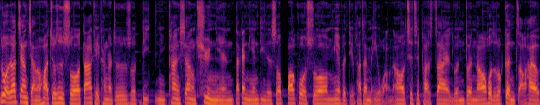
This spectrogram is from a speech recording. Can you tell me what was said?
如果要这样讲的话，就是说大家可以看到，就是说第你看像去年大概年底的时候，包括说 Medvedev 他在美网，然后 c h i c h i p a s 在伦敦，然后或者说更早，还有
